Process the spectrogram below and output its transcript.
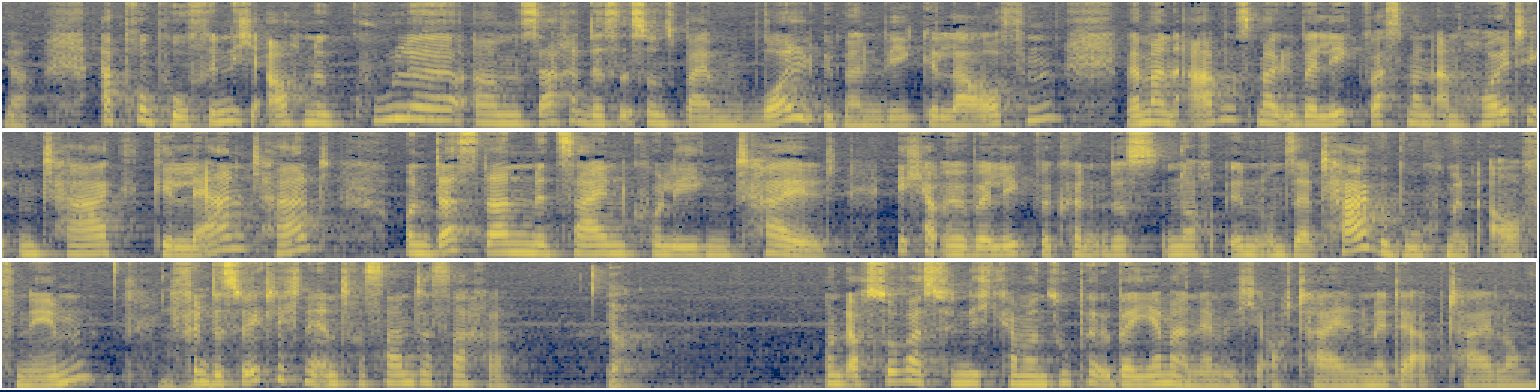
Ja, apropos, finde ich auch eine coole ähm, Sache, das ist uns beim Woll über den Weg gelaufen, wenn man abends mal überlegt, was man am heutigen Tag gelernt hat und das dann mit seinen Kollegen teilt. Ich habe mir überlegt, wir könnten das noch in unser Tagebuch mit aufnehmen. Ich mhm. finde das wirklich eine interessante Sache. Ja. Und auch sowas, finde ich, kann man super über Yammer nämlich auch teilen mit der Abteilung.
